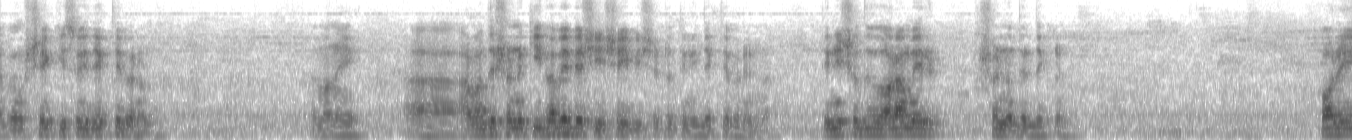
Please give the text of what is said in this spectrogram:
এবং সে কিছুই দেখতে পেল না। মানে আমাদের সৈন্য কীভাবে বেশি সেই বিষয়টা তিনি দেখতে পেলেন না। তিনি শুধু আরামের সৈন্যদের দেখলেন। পরে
